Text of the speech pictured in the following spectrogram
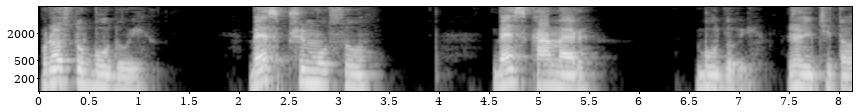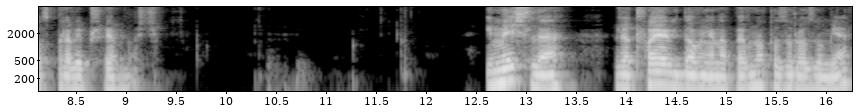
Po prostu buduj. Bez przymusu, bez kamer. Buduj, jeżeli ci to sprawia przyjemność. I myślę, że twoja widownia na pewno to zrozumie.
